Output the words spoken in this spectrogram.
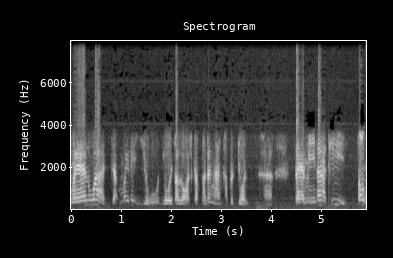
แม้นว่าจะไม่ได้อยู่โดยตลอดกับพนักงานขับรถยนต์นะฮะแต่มีหน้าที่ต้อง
